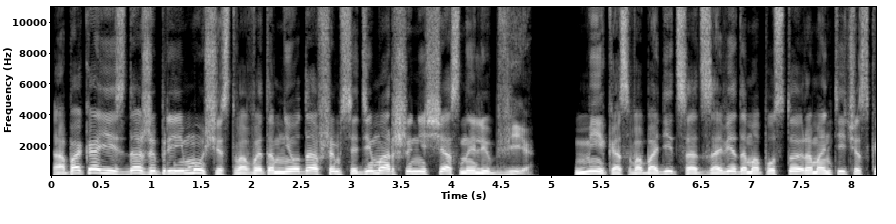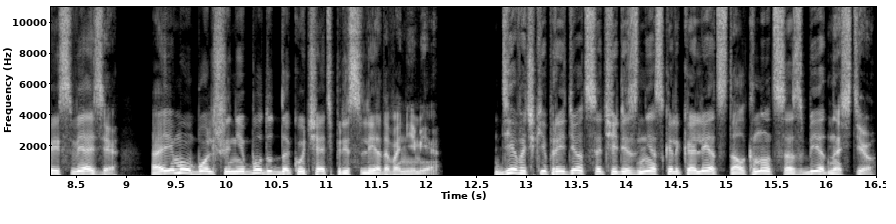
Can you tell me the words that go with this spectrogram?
А пока есть даже преимущество в этом неудавшемся демарше несчастной любви. Мик освободится от заведомо пустой романтической связи, а ему больше не будут докучать преследованиями. Девочке придется через несколько лет столкнуться с бедностью,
